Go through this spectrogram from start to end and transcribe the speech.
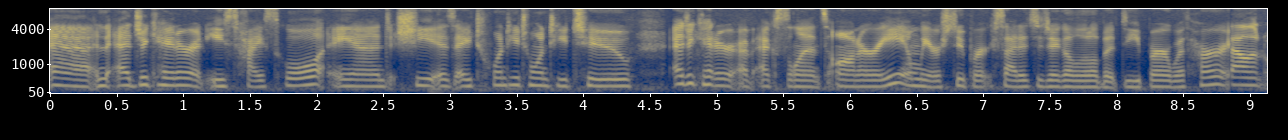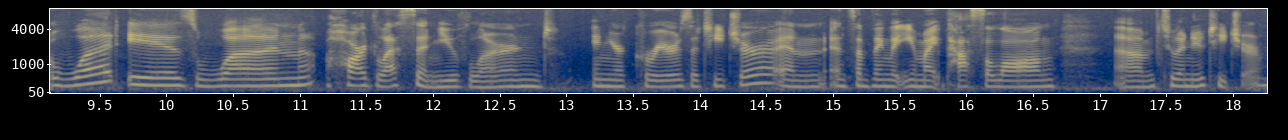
uh, an educator at East High School, and she is a 2022 Educator of Excellence honoree. And we are super excited to dig a little bit deeper with her. Valen, what is one hard lesson you've learned in your career as a teacher and, and something that you might pass along um, to a new teacher?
